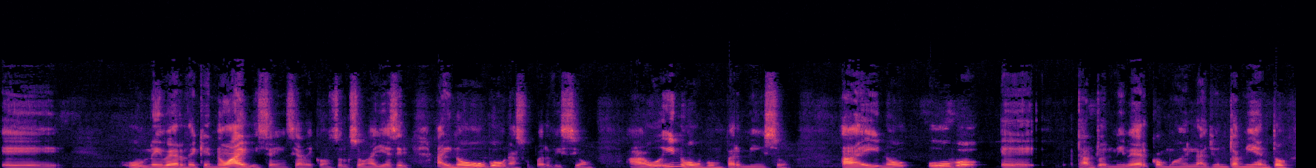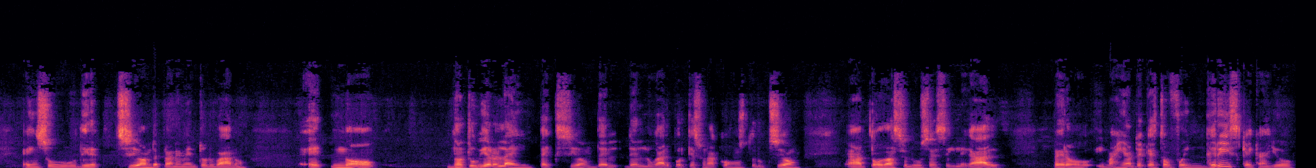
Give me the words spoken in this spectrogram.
eh, un nivel de que no hay licencia de construcción allí, es decir, ahí no hubo una supervisión, ahí no hubo un permiso, ahí no hubo, eh, tanto en nivel como en el ayuntamiento, en su dirección de planeamiento urbano, eh, no, no tuvieron la inspección del, del, lugar porque es una construcción a todas luces ilegal. Pero imagínate que esto fue en gris que cayó.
